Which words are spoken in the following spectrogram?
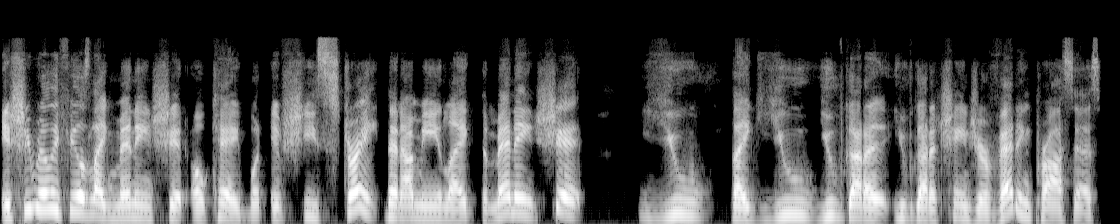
if she really feels like men ain't shit, okay. But if she's straight, then I mean like the men ain't shit. You like you you've got to you've got to change your vetting process.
